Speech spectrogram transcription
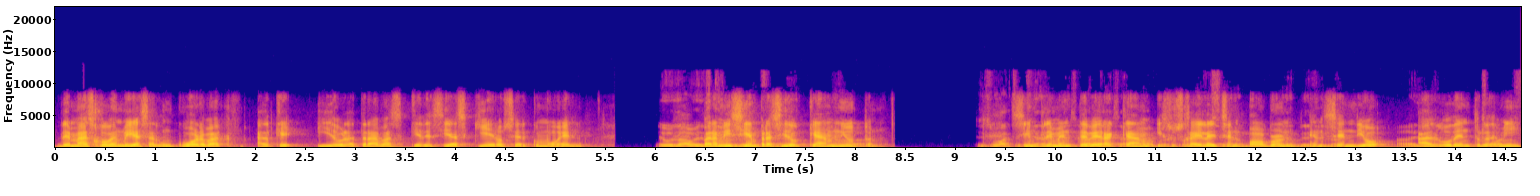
De más joven veías algún quarterback al que idolatrabas, que decías quiero ser como él. Para mí siempre ha sido Cam Newton. Simplemente ver a Cam y sus highlights en Auburn encendió algo dentro de mí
